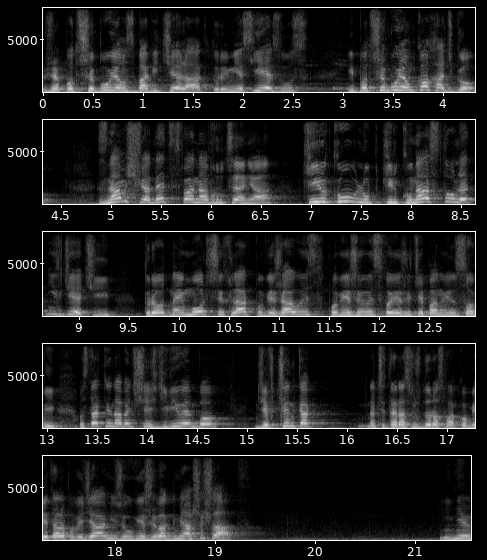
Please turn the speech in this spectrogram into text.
że potrzebują Zbawiciela, którym jest Jezus i potrzebują kochać Go. Znam świadectwa nawrócenia kilku lub kilkunastoletnich dzieci, które od najmłodszych lat powierzały, powierzyły swoje życie Panu Jezusowi. Ostatnio nawet się zdziwiłem, bo dziewczynka, znaczy teraz już dorosła kobieta, ale powiedziała mi, że uwierzyła, gdy miała 6 lat. I nie,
